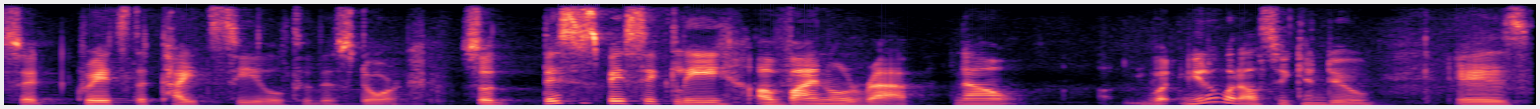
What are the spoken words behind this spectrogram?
So it creates the tight seal to this door. So this is basically a vinyl wrap. Now, what you know what else you can do is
